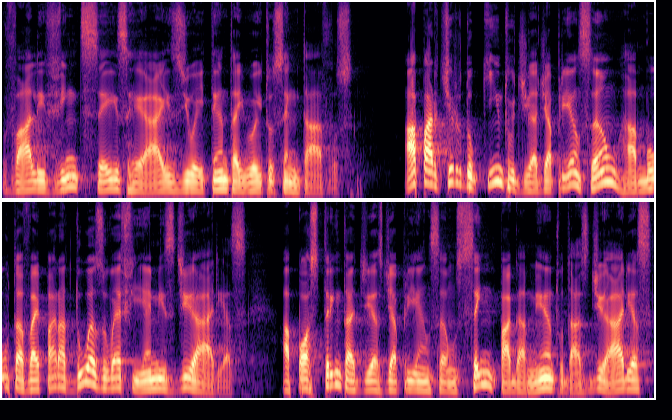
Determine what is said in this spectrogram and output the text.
vale R$ 26,88. A partir do quinto dia de apreensão, a multa vai para duas UFMs diárias. Após 30 dias de apreensão sem pagamento das diárias,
